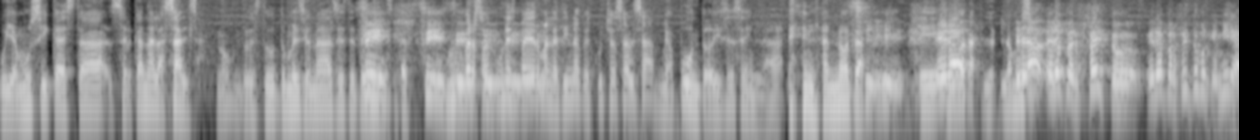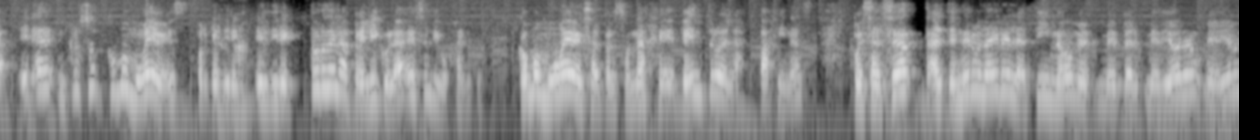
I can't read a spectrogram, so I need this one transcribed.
cuya música está cercana a la salsa, ¿no? Entonces tú, tú mencionabas este tema. Sí, un, sí, un Spider-Man latino que escucha salsa, me apunto, dices en la, en la nota. Sí. Eh, era, era, perfecto, era perfecto porque mira, era incluso cómo mueves, porque el, el director de la película es el dibujante. Cómo mueves al personaje dentro de las páginas, pues al ser, al tener un aire latino, me, me, me dio, me dio,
